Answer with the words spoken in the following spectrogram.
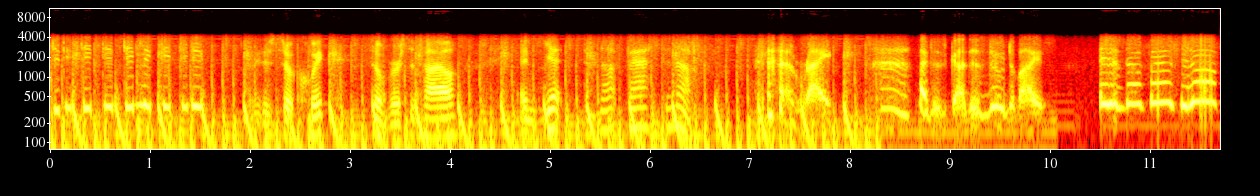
I mean, they're so quick, so versatile, and yet they're not fast enough. right? I just got this new device. It is not fast enough.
